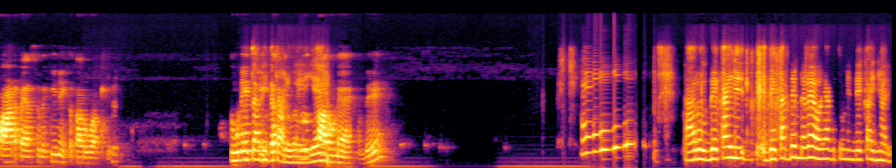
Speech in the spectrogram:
පාට පැස්සල කියන එක තරුවක් තුනෙන් එතන එක එක තරුවයි, තිබුණොත් ඈ. තරු නෑ හොඳේ තරු දෙකයි දෙකක් දෙන්න බෑ ඔයාගේ තුනෙන් දෙකයිනේ හරි.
